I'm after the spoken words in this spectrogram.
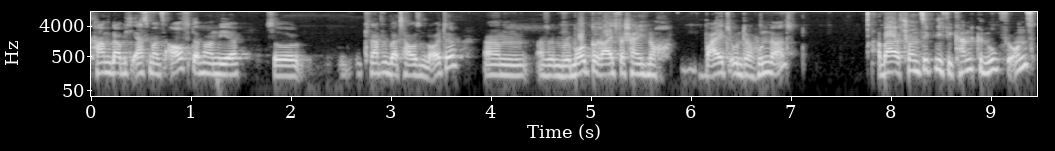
kam, glaube ich, erstmals auf. Da waren wir so knapp über 1000 Leute. Ähm, also im Remote-Bereich wahrscheinlich noch weit unter 100. Aber schon signifikant genug für uns,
